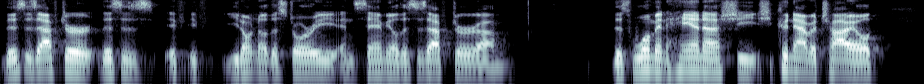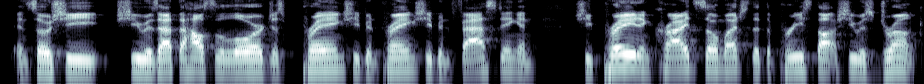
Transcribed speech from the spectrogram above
this is after this is if, if you don't know the story and samuel this is after um, this woman hannah she she couldn't have a child. And so she she was at the house of the lord just praying. She'd been praying. She'd been fasting. And she prayed and cried so much that the priest thought she was drunk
